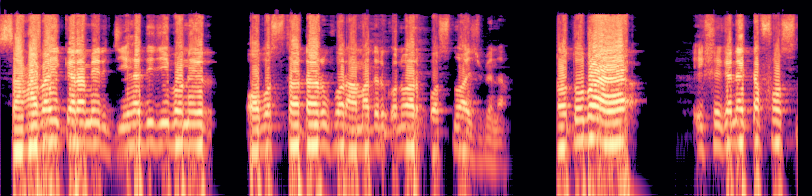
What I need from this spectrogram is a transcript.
সাহাবাই কেরামের জিহাদি জীবনের অবস্থাটার উপর আমাদের কোনো আর প্রশ্ন আসবে না। অথবা সেখানে একটা প্রশ্ন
